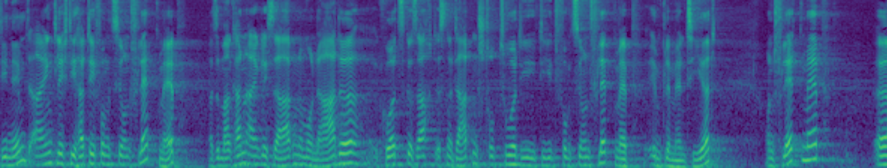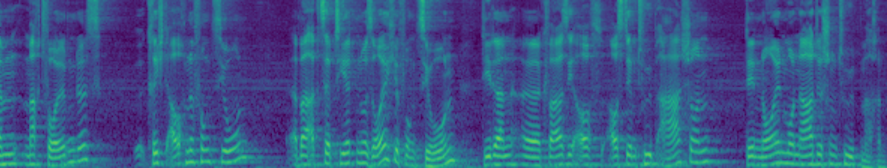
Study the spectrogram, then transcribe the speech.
Die nimmt eigentlich, die hat die Funktion FlatMap. Also man kann eigentlich sagen, eine Monade, kurz gesagt, ist eine Datenstruktur, die die Funktion FlatMap implementiert. Und FlatMap ähm, macht Folgendes, kriegt auch eine Funktion, aber akzeptiert nur solche Funktionen, die dann äh, quasi aus, aus dem Typ A schon den neuen monadischen Typ machen.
